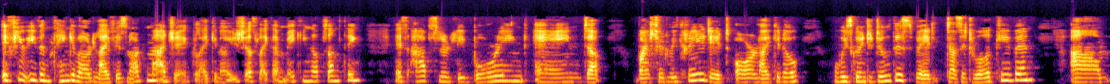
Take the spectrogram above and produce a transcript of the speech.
if you even think about life is not magic, like, you know, it's just like I'm making up something, it's absolutely boring. And uh, why should we create it? Or, like, you know, who is going to do this way? Does it work even? Um,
